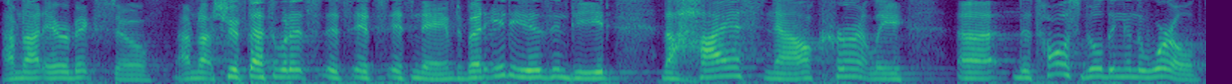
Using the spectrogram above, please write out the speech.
I'm not Arabic, so I'm not sure if that's what it's, it's, it's, it's named, but it is indeed the highest now, currently, uh, the tallest building in the world.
